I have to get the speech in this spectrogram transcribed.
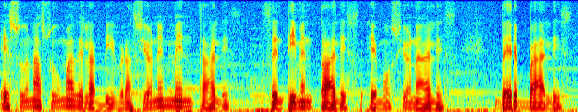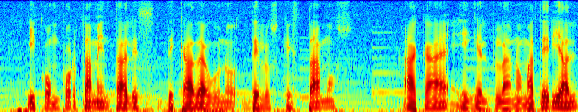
es una suma de las vibraciones mentales, sentimentales, emocionales, verbales y comportamentales de cada uno de los que estamos acá en el plano material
